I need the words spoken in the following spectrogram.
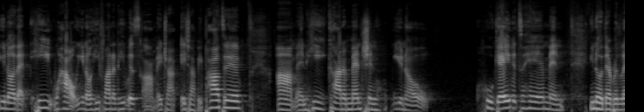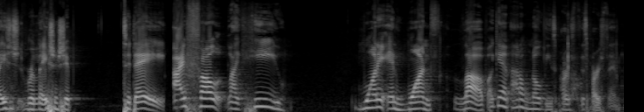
you know, that he how you know he found out he was um HIV, HIV positive, um, and he kind of mentioned, you know, who gave it to him, and you know their relationship relationship today, I felt like he wanted and wants love. Again, I don't know these pers- this person.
